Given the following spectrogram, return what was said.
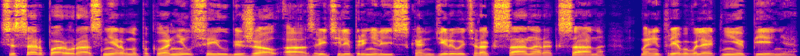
Сесар пару раз нервно поклонился и убежал, а зрители принялись скандировать «Роксана, Роксана!». Они требовали от нее пения.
